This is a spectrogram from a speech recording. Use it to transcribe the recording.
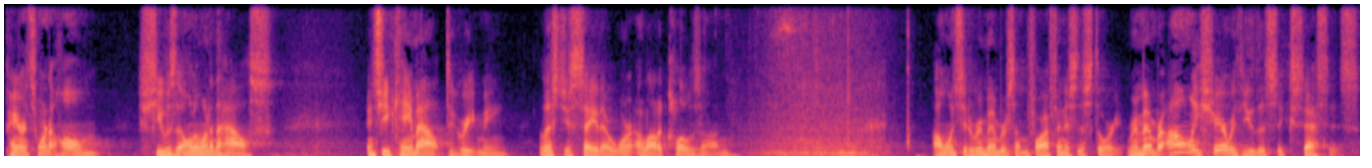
Parents weren't at home. She was the only one in the house. And she came out to greet me. Let's just say there weren't a lot of clothes on. I want you to remember something before I finish this story. Remember, I only share with you the successes.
